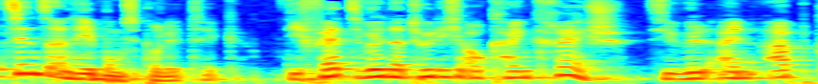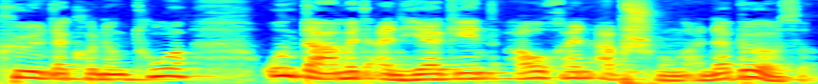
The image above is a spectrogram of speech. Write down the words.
Zinsanhebungspolitik. Die Fed will natürlich auch kein Crash. Sie will ein Abkühlen der Konjunktur und damit einhergehend auch ein Abschwung an der Börse.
